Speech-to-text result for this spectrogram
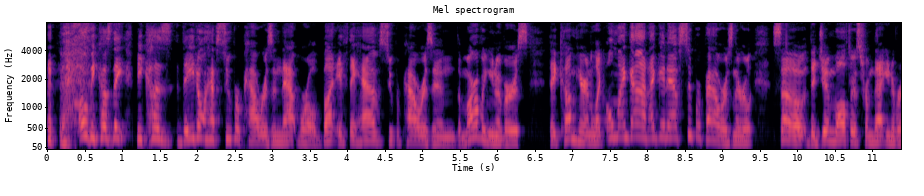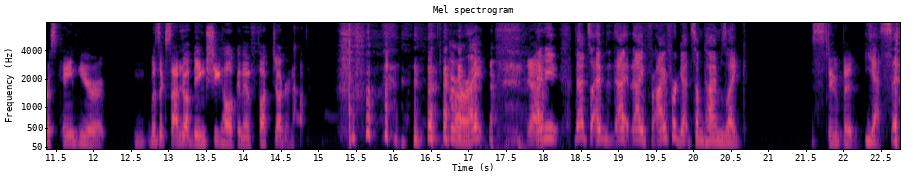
oh because they because they don't have superpowers in that world but if they have superpowers in the marvel universe they come here and like oh my god i could have superpowers. And they're so the jen walters from that universe came here was excited about being she-hulk and then fuck juggernaut all right. Yeah. I mean that's I, I I forget sometimes like stupid. Yes.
